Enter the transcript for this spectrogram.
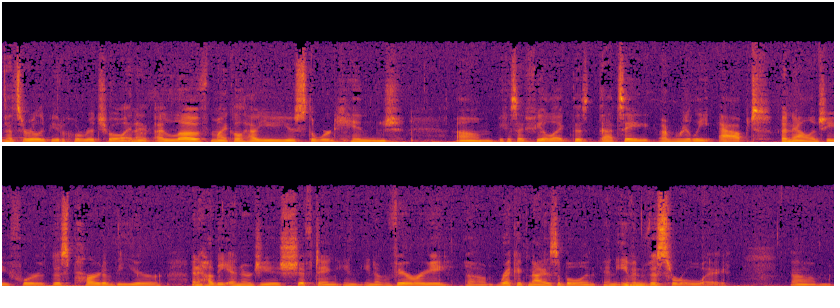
That's a really beautiful ritual, and I, I love Michael how you use the word hinge, um, because I feel like this that's a, a really apt analogy for this part of the year and how the energy is shifting in, in a very um, recognizable and, and even visceral way. Um,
